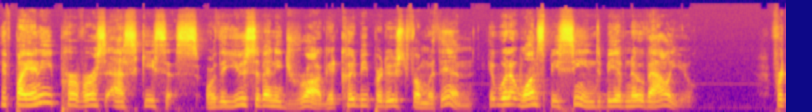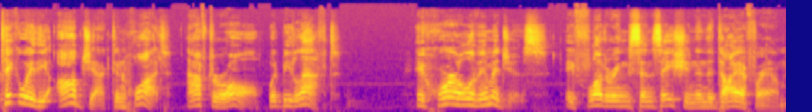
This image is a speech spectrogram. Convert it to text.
If by any perverse ascesis or the use of any drug it could be produced from within, it would at once be seen to be of no value. For take away the object, and what, after all, would be left? A whirl of images, a fluttering sensation in the diaphragm,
